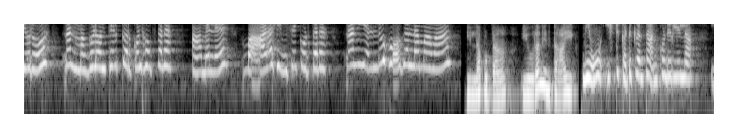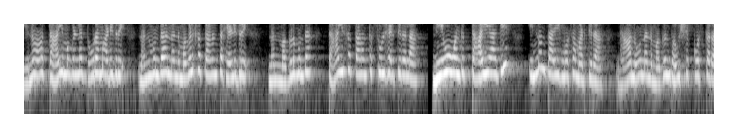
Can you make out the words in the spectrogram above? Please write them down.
ಇವರು ನನ್ನ ಮಗಳು ಅಂತ ಹೇಳಿ ಕರ್ಕೊಂಡು ಹೋಗ್ತಾರ. ಆಮೇಲೆ ಬಹಳ ಹಿಂಸೆ ಕೊಡ್ತಾರ. ನಾನು ಎಲ್ಲೂ ಹೋಗಲ್ಲ ಮಾವ. ಇಲ್ಲ ಪುಟ್ಟ, ಇವರ ನಿನ್ ತಾಯಿ. ನೀವು ಇಷ್ಟು ಕಟಕ್ರಂತ ಅನ್ಕೊಂಡಿರ್ಲಿಲ್ಲ. ಏನೋ ತಾಯಿ ಮಗಳನ್ನ ದೂರ ಮಾಡಿದ್ರಿ. ನನ್ ಮುಂದ ನನ್ನ ಮಗಳು ಸತ್ತಾಳಂತ ಹೇಳಿದ್ರಿ. ನನ್ ಮಗಳ ಮುಂದ ತಾಯಿ ಸತ್ತಾಳಂತ ಸುಳ್ಳು ಹೇಳ್ತಿರಲ್ಲ. ನೀವು ಒಂದು ತಾಯಿಯಾಗಿ ಇನ್ನೊಂದು ತಾಯಿಗೆ ಮೋಸ ಮಾಡ್ತೀರಾ? ನಾನು ನನ್ನ ಮಗನ ಭವಿಷ್ಯಕ್ಕೋಸ್ಕರ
